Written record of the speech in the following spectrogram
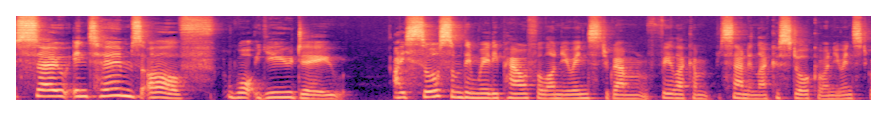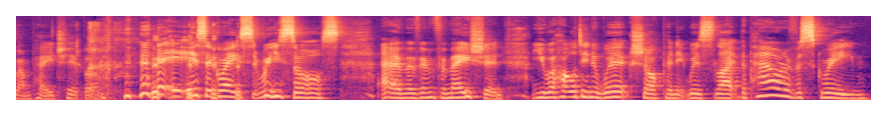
So, in terms of what you do, I saw something really powerful on your Instagram. I feel like I'm sounding like a stalker on your Instagram page here, but it is a great resource um, of information. You were holding a workshop, and it was like the power of a scream.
